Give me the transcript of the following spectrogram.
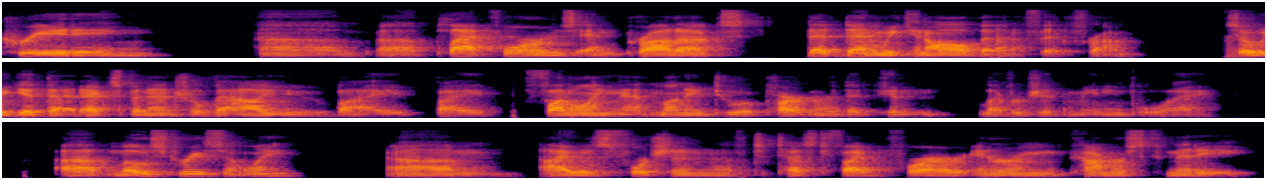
creating um, uh, platforms and products that then we can all benefit from. So we get that exponential value by by funneling that money to a partner that can leverage it in a meaningful way. Uh, most recently, um, I was fortunate enough to testify before our interim Commerce Committee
